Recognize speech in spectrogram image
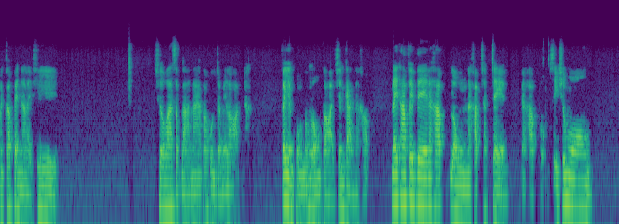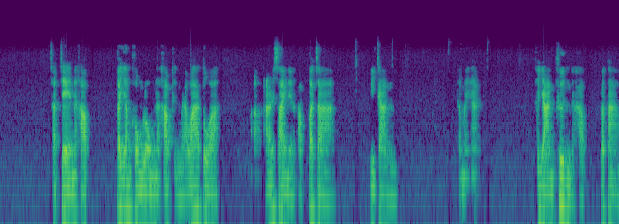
มันก็เป็นอะไรที่ เชื่อว่าสัปดาห์หน้าก็คงจะไม่รอด ก็ยังคงต้องลงต่อเช่นกันนะครับ ในทางเฟ m เดย์นะครับ ลงนะครับชัดเจนนะครับ ผมสี่ชั่วโมง ชัดเจนนะครับ ก็ยังคงลงนะครับ ถึงแม้ว่าตัว RSI เนี่ยครับก็จะมีการ ทำไมฮะทยานขึ้นนะครับ ก็ตาม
